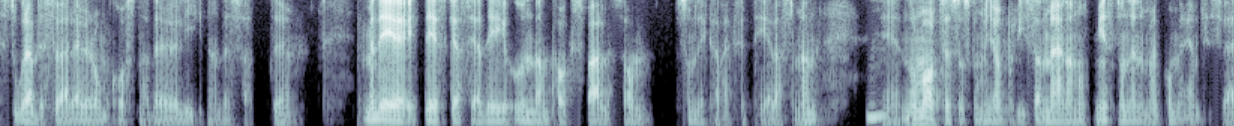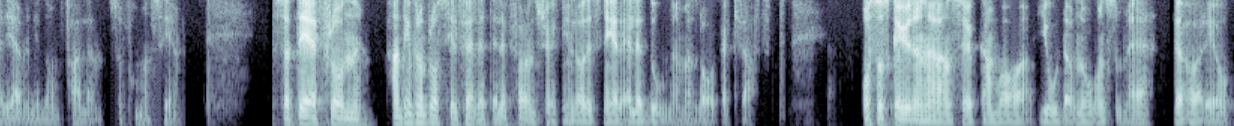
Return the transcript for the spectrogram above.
stora besvär eller omkostnader eller liknande. Så att, eh, men det, det ska jag säga, det är undantagsfall som, som det kan accepteras. Men mm. Eh, normalt sett så ska man göra en polisanmälan, åtminstone när man kommer hem till Sverige, även i de fallen så får man se Så att det är från antingen från brottstillfället eller förundersökningen lades ner eller domen man lagar kraft. Och så ska ju den här ansökan vara gjord av någon som är behörig och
